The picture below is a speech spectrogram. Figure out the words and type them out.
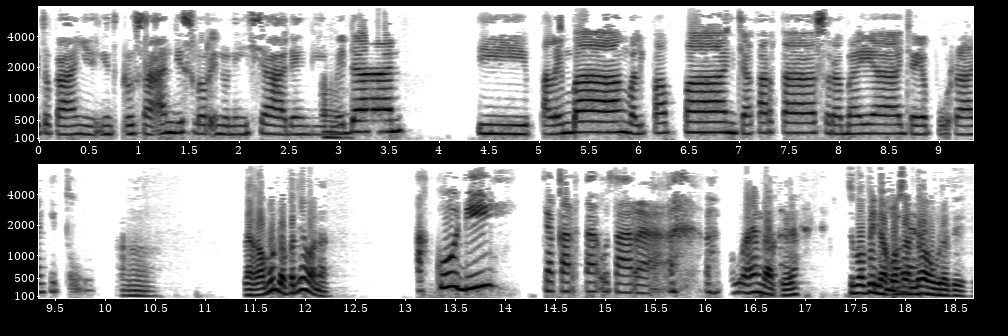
gitu kan, unit perusahaan di seluruh Indonesia. Ada yang di Ah. Medan, di Palembang, Balikpapan, Jakarta, Surabaya, Jayapura gitu. Ah. Nah kamu dapatnya mana? Aku di Jakarta Utara. Oh, enak ya. Cuma pindah Iya. kosan doang berarti.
